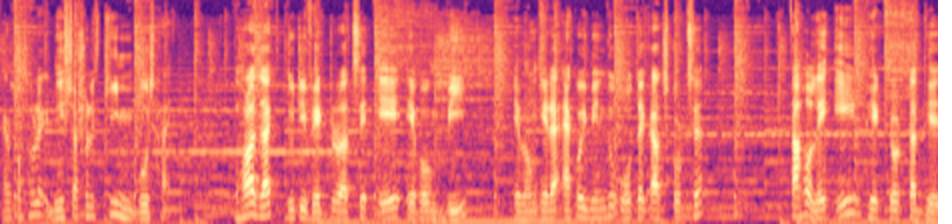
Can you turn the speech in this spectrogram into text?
এখন কথা হলো জিনিসটা আসলে কী বোঝায়? ধরা যাক দুটি ভেক্টর আছে এ এবং বি এবং এরা একই বিন্দু ওতে কাজ করছে। তাহলে এই ভেক্টরটা দিয়ে,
